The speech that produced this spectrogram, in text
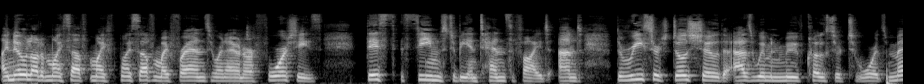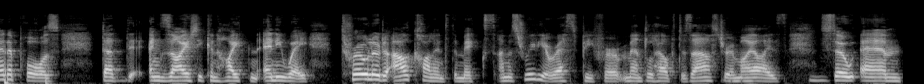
I know a lot of myself, my, myself and my friends who are now in our forties, this seems to be intensified. And the research does show that as women move closer towards menopause, that the anxiety can heighten anyway. Throw a load of alcohol into the mix, and it's really a recipe for mental health disaster in my eyes. Mm-hmm. So, um,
